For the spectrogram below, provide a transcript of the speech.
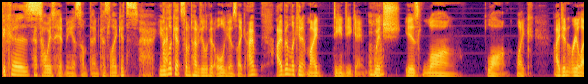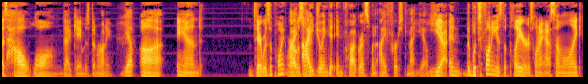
because That's always hit me as something because like it's you look at sometimes you look at old games like I'm I've been looking at my D and D game Mhm. which is long, long. Like I didn't realize how long that game has been running. yep. Uh, and there was a point where I, I, was I joined it in progress when I first met you. yeah. And the, what's funny is the players when I asked them like,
